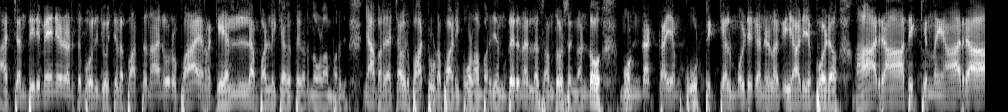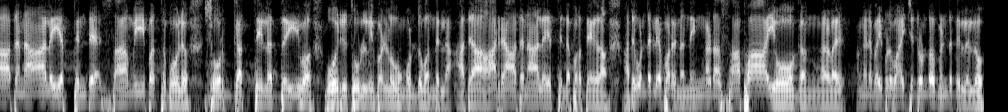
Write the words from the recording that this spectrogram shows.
അച്ഛൻ തിരുമേനിയുടെ അടുത്ത് പോലും ചോദിച്ചില്ല. പത്ത് നാനൂറ് പാ ഇറക്കി എല്ലാം പള്ളിക്കകത്ത് കിടന്നോളാൻ പറഞ്ഞു. ഞാൻ പറഞ്ഞു അച്ഛാ ഒരു പാട്ടുകൂടെ പാടിക്കോളാൻ പറഞ്ഞു. എന്തൊരു സന്തോഷം കണ്ടോ? മുണ്ടക്കയം കൂട്ടിക്കൽ മുഴുകൻ ഇളകിയാടിയപ്പോഴോ? ആരാധിക്കുന്ന ആരാധനാലയത്തിന്റെ സമീപത്ത് പോലും സ്വർഗത്തിലെ ദൈവം ഒരു തുള്ളി വെള്ളവും കൊണ്ടുവന്നില്ല. അത് ആരാധനാലയത്തിന്റെ പ്രത്യേകത. അതുകൊണ്ടല്ലേ പറയുന്നത്? നിങ്ങളുടെ സഭായോഗങ്ങൾ അങ്ങനെ ബൈബിൾ വായിച്ചിട്ടുണ്ടോ? മിണ്ടുന്നില്ലല്ലോ.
